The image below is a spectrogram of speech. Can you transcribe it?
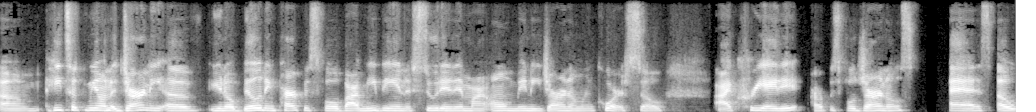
um, he took me on a journey of, you know, building purposeful by me being a student in my own mini journaling course. So I created purposeful journals as a,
